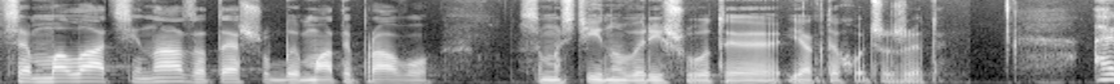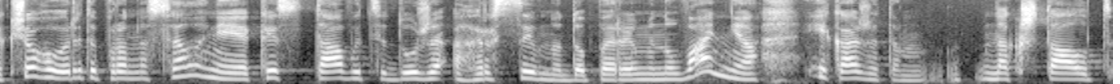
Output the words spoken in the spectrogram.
Це мала ціна за те, щоб мати право самостійно вирішувати, як ти хочеш жити. А якщо говорити про населення, яке ставиться дуже агресивно до перейменування і каже там на кшталт,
